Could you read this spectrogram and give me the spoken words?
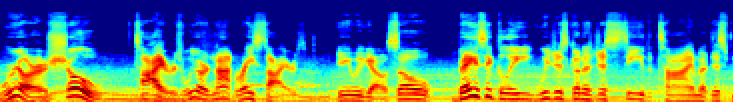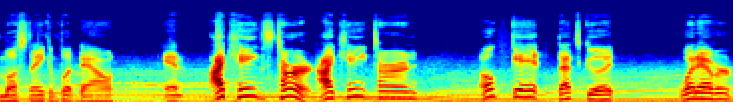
We are show tires. We are not race tires. Here we go. So basically, we're just gonna just see the time that this Mustang can put down. And I can't turn. I can't turn. Okay, that's good. Whatever.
